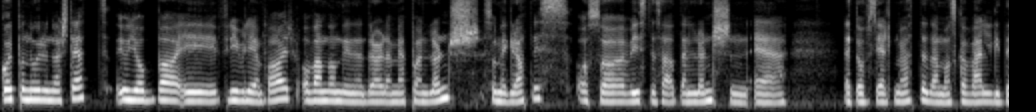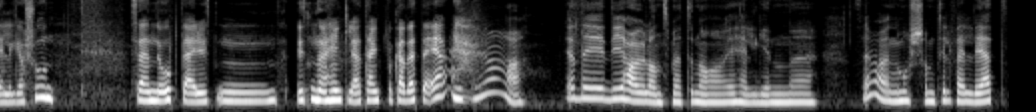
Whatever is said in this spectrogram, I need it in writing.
går på Nord universitet, jobber i frivillig en bar, og vennene dine drar deg med på en lunsj som er gratis. Og så viser det seg at den lunsjen er et offisielt møte der man skal velge delegasjon. Så jeg ender opp der uten, uten å egentlig ha tenkt på hva dette er. Ja, ja de, de har jo landsmøte nå i helgen, eh, så det var en morsom tilfeldighet.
